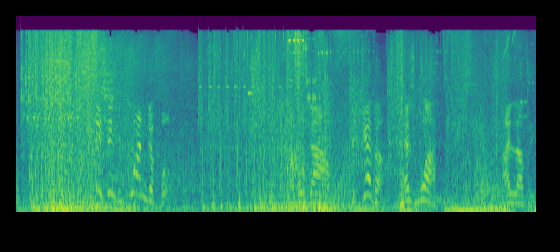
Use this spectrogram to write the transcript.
This is wonderful. Double down. Together as one. I love it.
